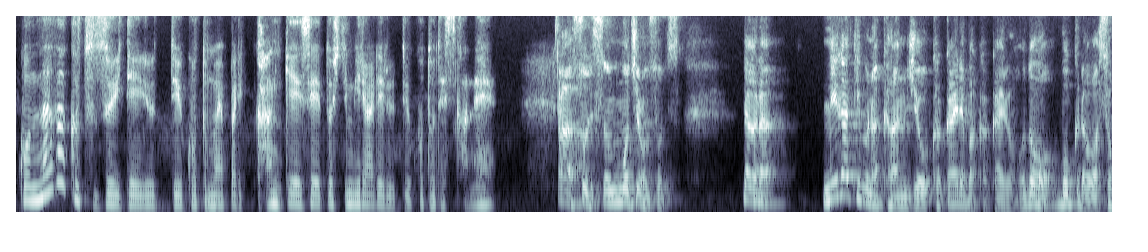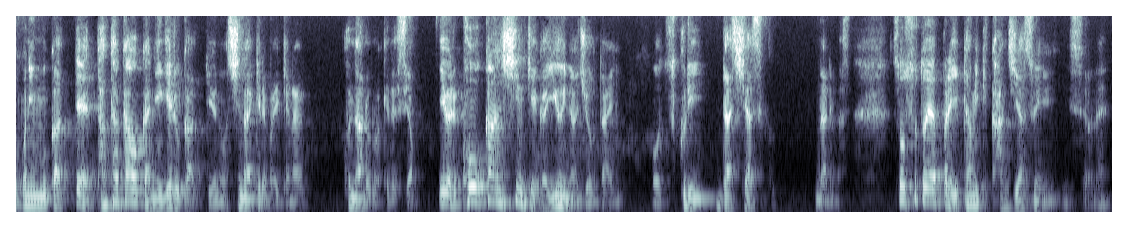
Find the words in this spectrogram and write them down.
こう長く続いているっていうこともやっぱり関係性として見られるということですかね。あそうです。もちろんそうです。だから、ネガティブな感情を抱えれば抱えるほど、僕らはそこに向かって戦うか逃げるかっていうのをしなければいけないくなるわけですよ。いわゆる交感神経が優位な状態を作り出しやすくなります。そうするとやっぱり痛みって感じやすいですよね。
